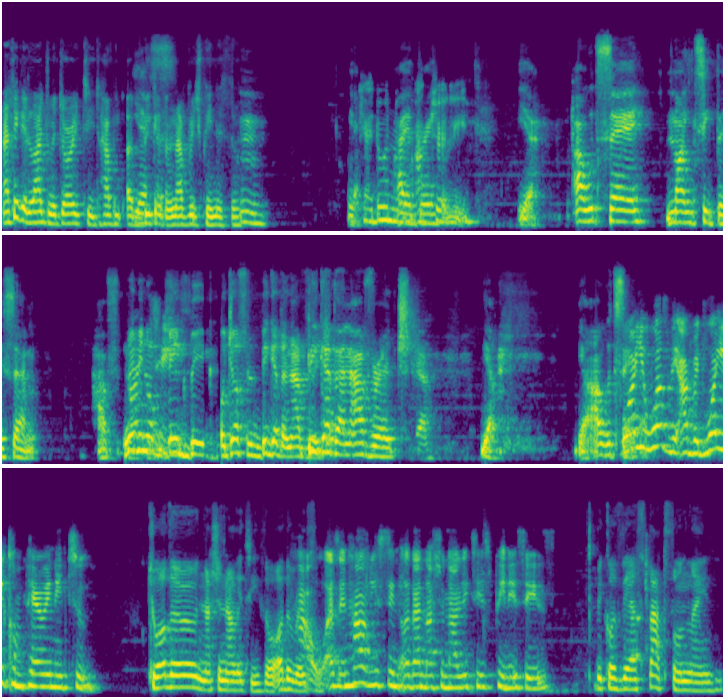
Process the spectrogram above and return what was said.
I think a large majority have a yes. bigger than average penis though. Mm. Yeah. Okay, I don't know I agree. actually. Yeah. I would say 90% have maybe not big, big, but just bigger than average. Bigger than average. Yeah. Yeah. Yeah, I would say. What you what's the average? What are you comparing it to? To other nationalities or other races. How? As in how have you seen other nationalities' penises? Because there are stats online.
